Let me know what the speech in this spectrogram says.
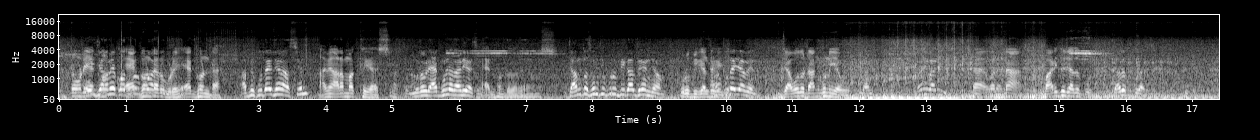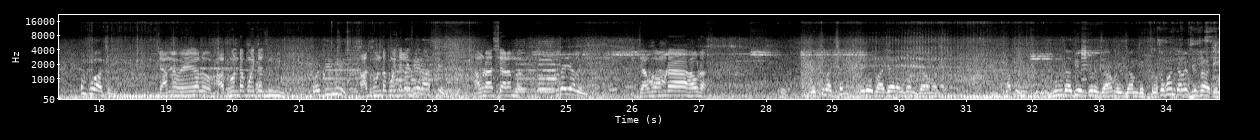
মোটামুটি এই এক জামে ঘন- কতক্ষণ এক ঘন্টার পড়ে উপরে এক ঘন্টা আপনি কোথায় থেকে আসছেন? আমি আরামবাগ থেকে আসছি। মোটামুটি এক ঘণ্টা দাঁড়িয়ে আছেন? এক ঘণ্টা ধরে আসছি। জাম তো শুনছি পুরো বিকাল থেকে জাম। পুরো বিকাল থেকে কোথায় যাবেন? যাব তো ডানকুনি যাব। বাড়ি? হ্যাঁ ওখানে। না বাড়ি তো যাদবপুর। যাদবপুর আছে টেম্পো আছেন? জামে হয়ে গেল আধ ঘণ্টা পঁয়তাল্লিশ মিনিট। পঁয়ত্রিশ মিনিট? আধ ঘণ্টা পঁয়তাল্লিশ মিনিট। আসছেন? আমরা আসছি আরামবাগ। কোথায় যাবেন? যাব আমরা হাওড়া। দেখতে পাচ্ছেন পুরো বাজার একদম জাম আছে। আপনি ঘণ্টা দুয়েক ধরে জাম এই জাম দেখতে তখন জামে ফেসে আছে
